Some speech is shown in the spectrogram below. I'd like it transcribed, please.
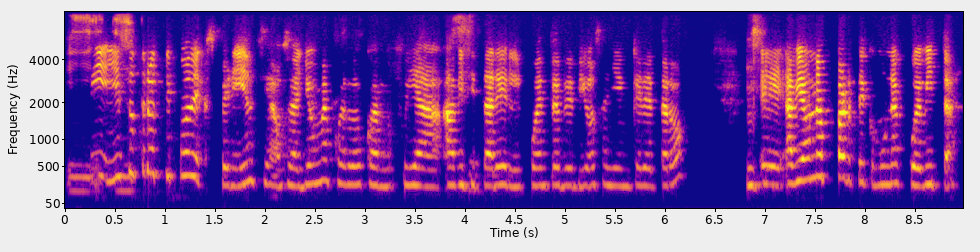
Y, sí, y es otro tipo de experiencia, o sea, yo me acuerdo cuando fui a, a visitar el Puente de Dios allí en Querétaro, eh, había una parte como una cuevita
